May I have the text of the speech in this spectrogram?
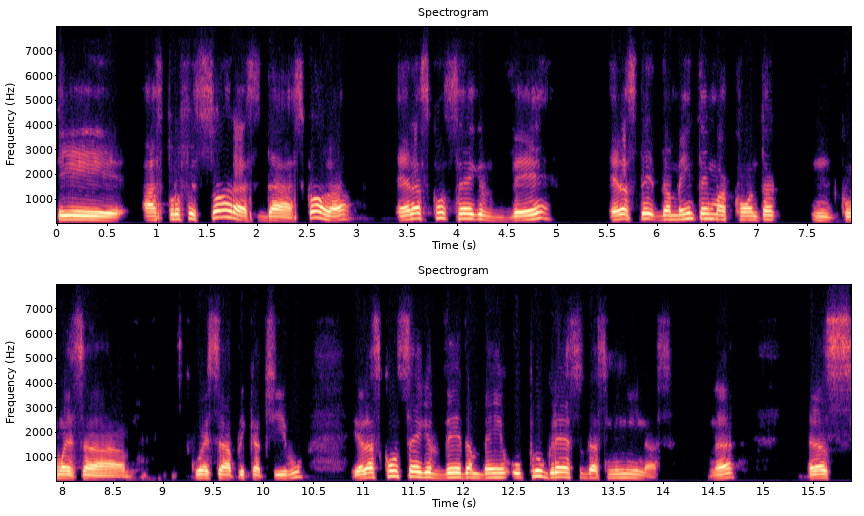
E as professoras da escola, elas conseguem ver elas te, também têm uma conta com essa com esse aplicativo elas conseguem ver também o progresso das meninas, né? Elas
